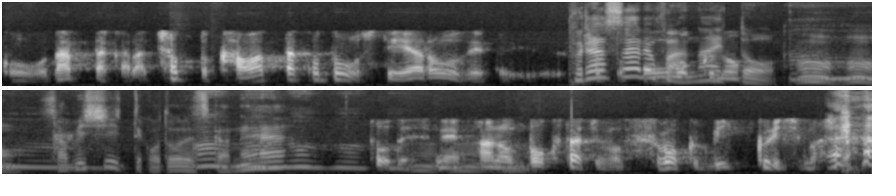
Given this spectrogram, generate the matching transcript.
こうなったから、ちょっと変わったことをしてやろうぜという、プラスアルファないと、うんうあん、ー寂しいってことですかね。うんうんうんうんそうですね、あの僕たちもすごくびっくりしました。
